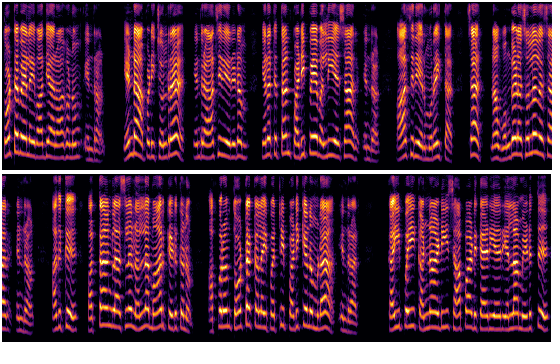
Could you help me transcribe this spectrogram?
தோட்ட வேலை வாத்தியார் ஆகணும் என்றான். ஏண்டா அப்படி சொல்ற? என்ற ஆசிரியரிடம் எனக்குத்தான் படிப்பே வல்லியே சார் என்றான். ஆசிரியர் முறைத்தார். சார் நான் உங்களை சொல்லலை சார் என்றான். அதுக்கு பத்தாம் கிளாஸில் நல்ல மார்க் எடுக்கணும். அப்புறம் தோட்டக்கலை பற்றி படிக்கணும்டா என்றார். கைப்பை கண்ணாடி சாப்பாடு கேரியர் எல்லாம் எடுத்து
